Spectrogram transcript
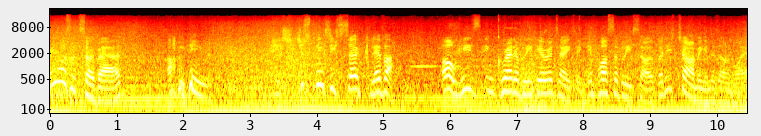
He wasn't so bad. I mean, he just thinks he's so clever. Oh, he's incredibly irritating. Impossibly so, but he's charming in his own way.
